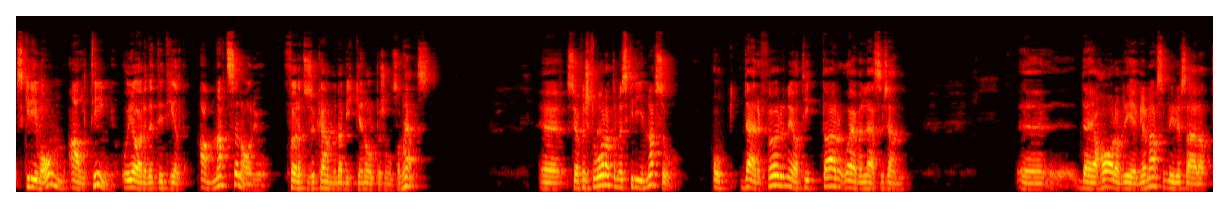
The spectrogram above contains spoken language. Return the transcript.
skriva om allting och göra det till ett helt annat scenario. För att du ska kunna använda vilken rollperson som helst. Eh, Så jag förstår att de är skrivna så. Och därför när jag tittar och även läser sen eh, det jag har av reglerna så blir det så här att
